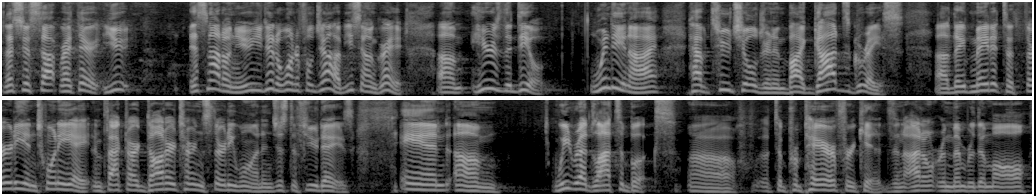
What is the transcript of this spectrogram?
let's just stop right there. You, it's not on you. You did a wonderful job. You sound great. Um, here's the deal Wendy and I have two children, and by God's grace, uh, they've made it to 30 and 28. In fact, our daughter turns 31 in just a few days. And um, we read lots of books uh, to prepare for kids, and I don't remember them all.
